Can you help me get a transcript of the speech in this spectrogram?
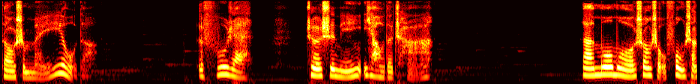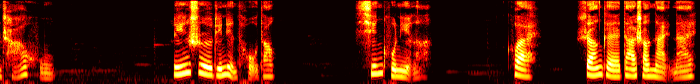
倒是没有的。夫人。这是您要的茶。蓝嬷嬷双手奉上茶壶。林氏点点头道：“辛苦你了，快，赏给大少奶奶。”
